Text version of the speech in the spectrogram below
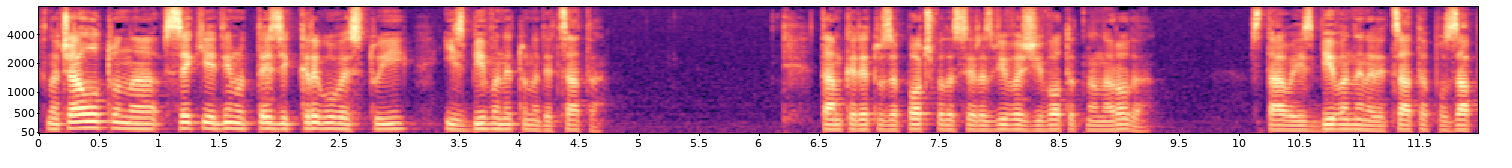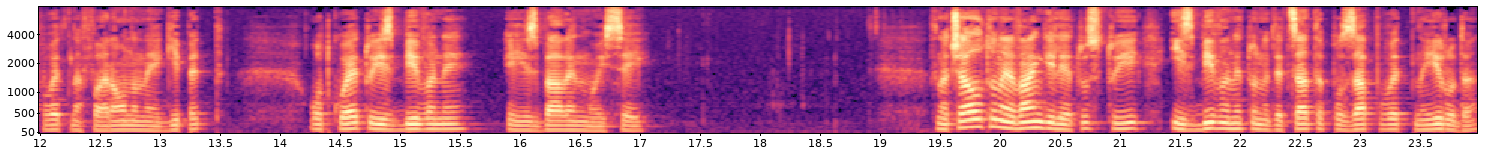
В началото на всеки един от тези кръгове стои избиването на децата. Там, където започва да се развива животът на народа, става избиване на децата по заповед на фараона на Египет, от което избиване е избавен Моисей. В началото на Евангелието стои избиването на децата по заповед на Ирода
